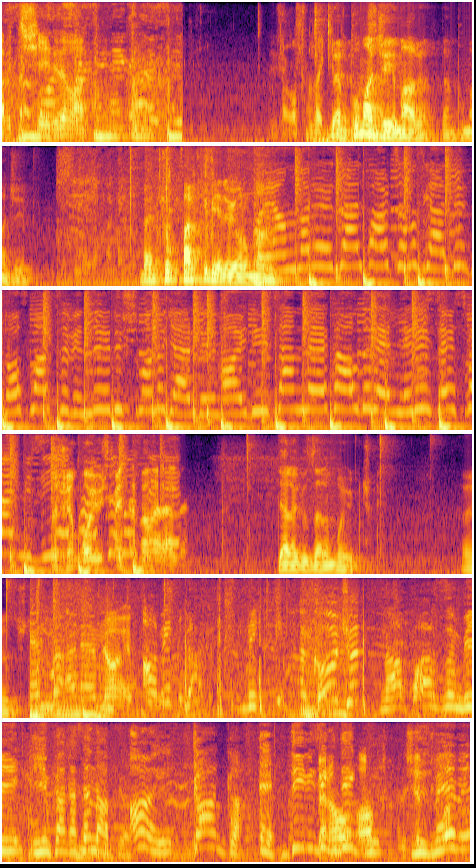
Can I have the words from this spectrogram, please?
Abi şeyde de var Puma. Altındaki Ben. Pumacıyım abi. Ben Pumacıyım. Ben çok farklı bir yere yorumladım. Çocuğun boyu 3 metre falan herhalde. Yara kızların boyu küçük. Öyle düşün. Ne o? Abi Ne yaparsın bir? İyiyim kanka sen ne yapıyorsun? Ay kanka. E, denize Ben o gidek mi? dışarı Yüzmeye mi?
